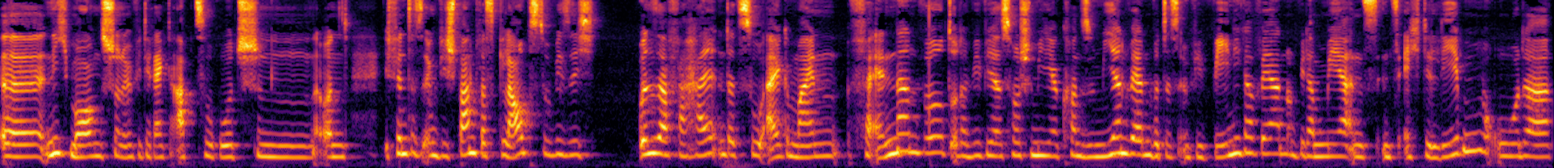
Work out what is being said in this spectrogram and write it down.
äh, nicht morgens schon irgendwie direkt abzurutschen. Und ich finde das irgendwie spannend. Was glaubst du, wie sich unser Verhalten dazu allgemein verändern wird oder wie wir Social Media konsumieren werden? Wird es irgendwie weniger werden und wieder mehr ins, ins echte Leben? Oder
